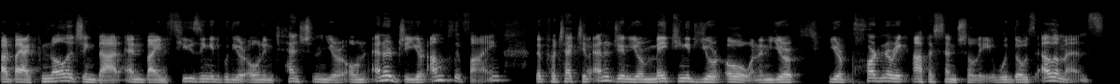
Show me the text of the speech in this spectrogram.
But by acknowledging that and by infusing it with your own intention and your own energy, you're amplifying the protective energy and you're making it your own and you're you're partnering up essentially with those elements.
